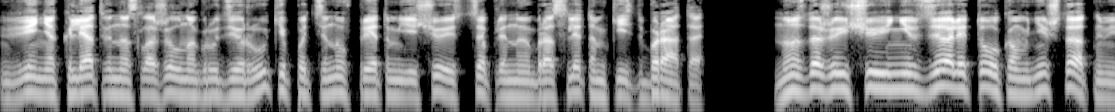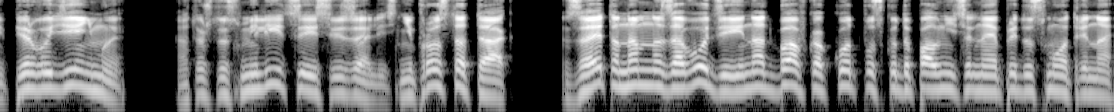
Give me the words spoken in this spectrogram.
Веня клятвенно сложил на груди руки, подтянув при этом еще и сцепленную браслетом кисть брата. Нас даже еще и не взяли толком внештатными. Первый день мы. А то, что с милицией связались, не просто так. За это нам на заводе и надбавка к отпуску дополнительная предусмотрена,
